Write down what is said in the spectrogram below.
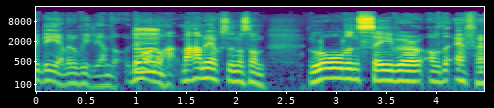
ja, det är väl William då. Det var Mm. nog han. Men han är också någon sån Lord and Savior of the FA.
